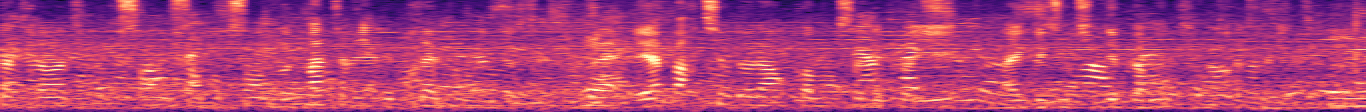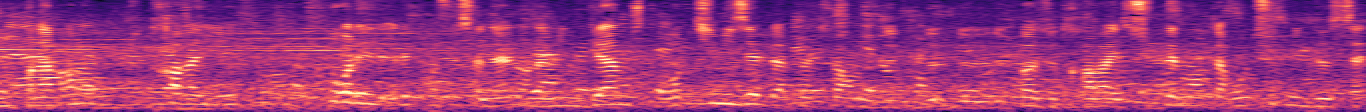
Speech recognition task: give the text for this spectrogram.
90% ou 100% de votre matériel est prêt pour Windows 7. Ouais. Et à partir de là, on commence à déployer avec des outils de déploiement qui vont très très vite. Donc on a vraiment tout travaillé pour les, les professionnels. On a mis une gamme pour optimiser de la plateforme de, de, de- de postes de travail supplémentaires au-dessus de Windows 7.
